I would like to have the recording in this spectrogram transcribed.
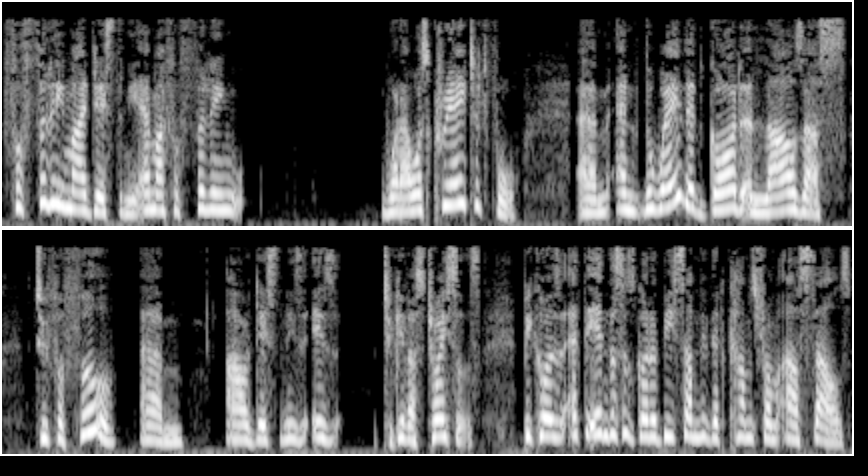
fulfilling my destiny? Am I fulfilling what I was created for? Um, and the way that God allows us to fulfill, um, our destinies is to give us choices. Because at the end, this has got to be something that comes from ourselves,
